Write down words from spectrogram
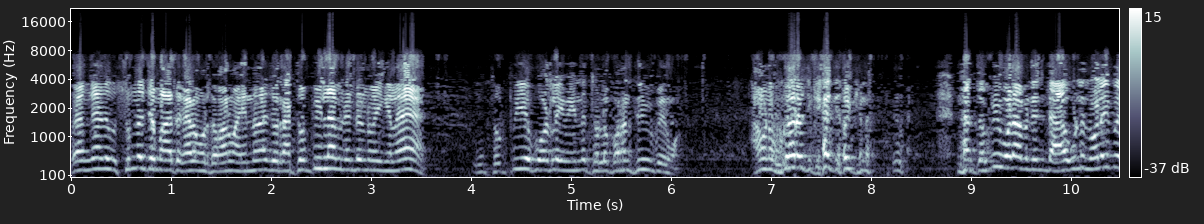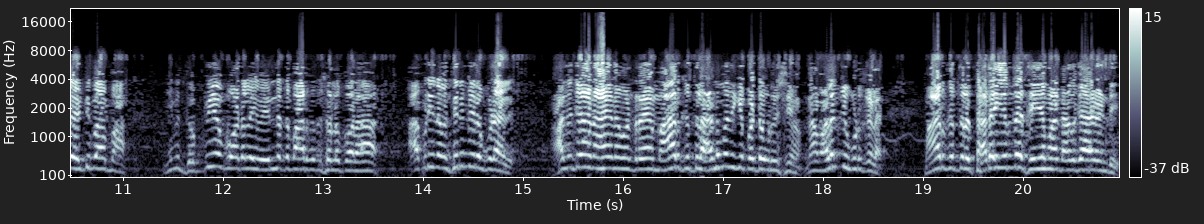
வெங்க சுண்ண ஜமாத்துக்காரன் ஒருத்தன் வருவான். என்ன சொல்றான்? தொப்பி இல்லாம நின்றுன்னு வைங்களேன். தொப்பியை தொப்பியே போடல இவன் என்ன சொல்ல போறான்னு திரும்பி போயிடுவான். அவனை உட்கார வச்சு கேட்க வைக்கணும். நான் தொப்பி போடாம நின்றா உள்ள நுழைப்பு எட்டி பார்ப்பான். இவன் தொப்பியை போடல இவன் என்னத்தை பார்க்கறது சொல்ல போறான். அப்படின்னு நம்ம திரும்பிடக்கூடாது. அதுக்காக நான் என்ன பண்றேன்? மார்க்கத்தில் அனுமதிக்கப்பட்ட ஒரு விஷயம். நான் வளைஞ்சு கொடுக்கல. மார்க்கத்தில் தடை இருந்தா செய்ய மாட்டேன். அதுக்காக வேண்டி.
